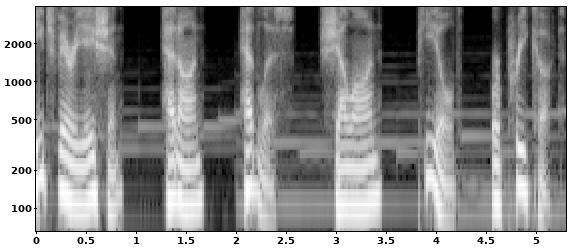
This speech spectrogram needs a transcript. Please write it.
Each variation, head-on, headless, shell-on, peeled, or pre-cooked,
